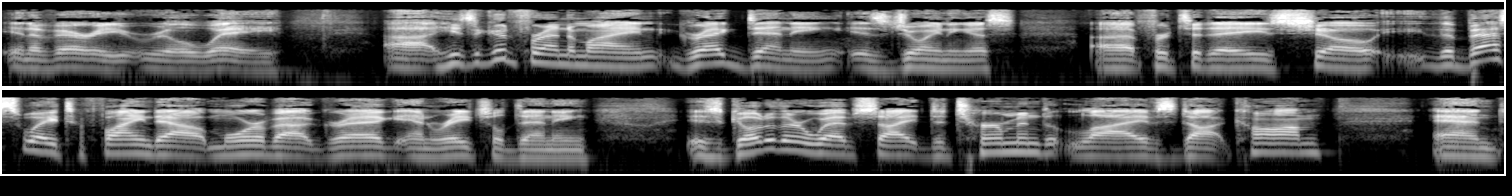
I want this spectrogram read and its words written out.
in a very real way. Uh, he's a good friend of mine. Greg Denning is joining us uh, for today's show. The best way to find out more about Greg and Rachel Denning is go to their website, determinedlives.com. And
